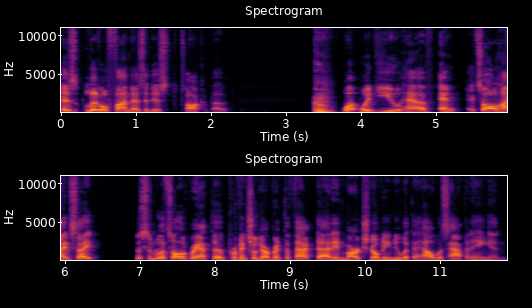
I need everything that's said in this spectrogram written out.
as little fun as it is to talk about. what would you have? And it's all hindsight. Listen, let's all grant the provincial government the fact that in March nobody knew what the hell was happening and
